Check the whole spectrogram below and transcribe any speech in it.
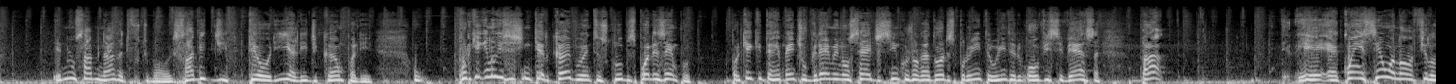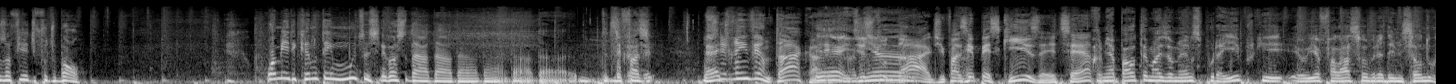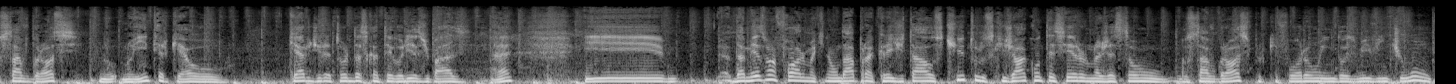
Ele não sabe nada de futebol, ele sabe de teoria ali de campo ali. O- por que, que não existe intercâmbio entre os clubes? Por exemplo, por que, que de repente o Grêmio não cede cinco jogadores para o Inter, o Inter ou vice-versa, para conhecer uma nova filosofia de futebol? O americano tem muito esse negócio da, da- da- da- de fazer Né? Se reinventar, cara. É, de minha... estudar, de fazer pesquisa, etc. A minha pauta é mais ou menos por aí, porque eu ia falar sobre a demissão do Gustavo Grossi no, no Inter, que é o que era o diretor das categorias de base, né? E da mesma forma que não dá para acreditar os títulos que já aconteceram na gestão Gustavo Grossi, porque foram em 2021,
